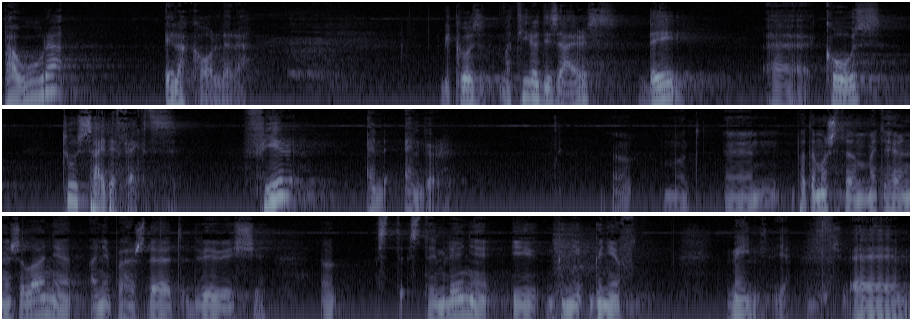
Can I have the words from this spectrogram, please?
paura e la collera. Because material desires, they uh, cause two side effects, fear and anger. Э, вот, э, потому что материальные желания, они порождают две вещи. Э, ст- стремление и гне- гнев. Main, yeah. Eh,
